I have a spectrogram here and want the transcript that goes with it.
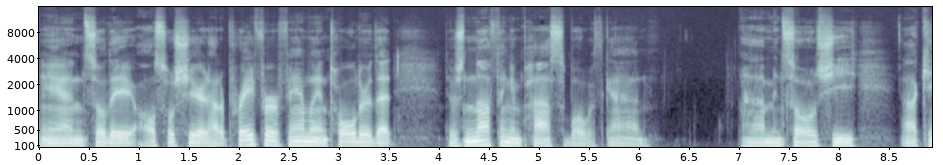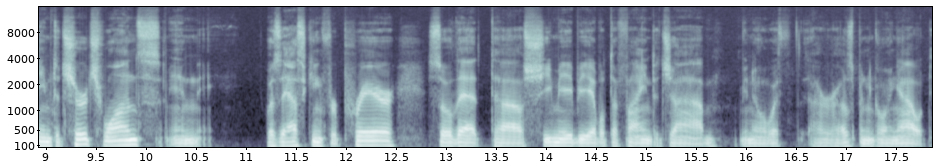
And so they also shared how to pray for her family and told her that there's nothing impossible with God. Um, and so she uh, came to church once and was asking for prayer so that uh, she may be able to find a job. You know, with her husband going out,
